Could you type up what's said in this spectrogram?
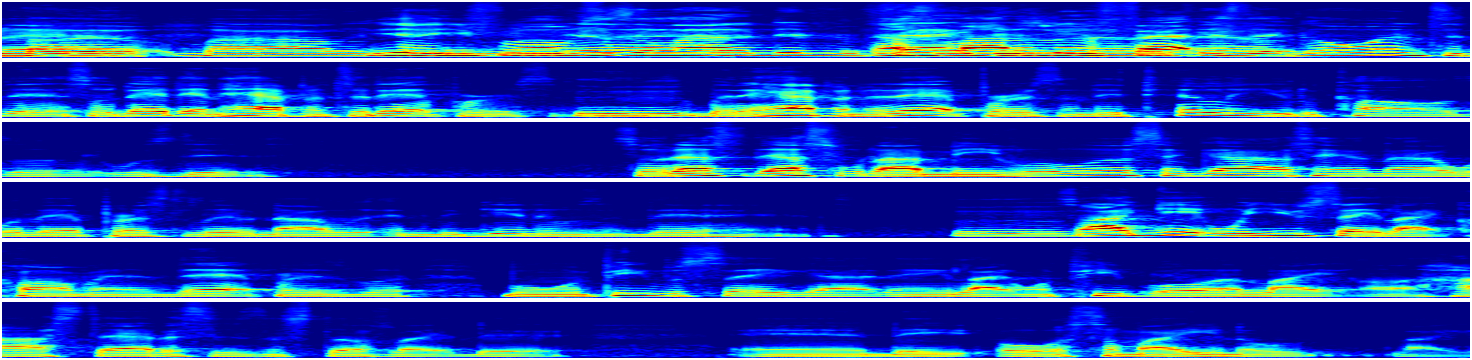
different bio- biology. yeah, you feel what There's saying? a lot of different That's factors. a lot of you little know, factors that go into that. So that didn't happen to that person, Mhm. but it happened to that person. They're telling you the cause of it was this. So that's that's what I mean. Well, it's in God's hands now. Where that person live now? In the beginning, it was in their hands. Mhm. So I get when you say like karma and that person, but but when people say God, they like when people are like uh, high statuses and stuff like that, and they or somebody you know like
